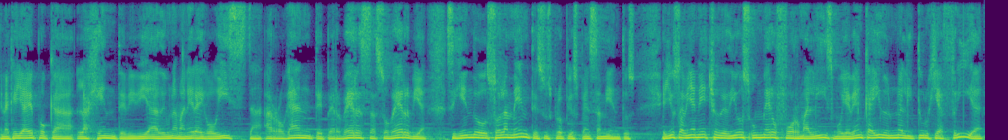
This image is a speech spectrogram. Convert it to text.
En aquella época la gente vivía de una manera egoísta, arrogante, perversa, soberbia, siguiendo solamente sus propios pensamientos. Ellos habían hecho de Dios un mero formalismo y habían caído en una liturgia fría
